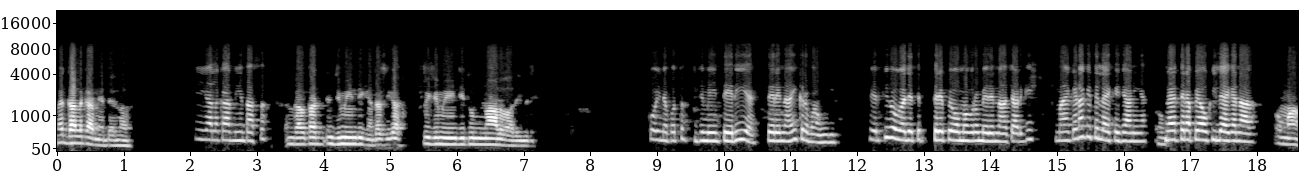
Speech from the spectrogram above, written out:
ਮੈਂ ਗੱਲ ਕਰਨੀ ਹੈ ਤੇਰੇ ਨਾਲ। ਕੀ ਗੱਲ ਕਰਨੀ ਹੈ ਦੱਸ? ਗੱਲ ਤਾਂ ਜ਼ਮੀਨ ਦੀ ਕਹਿੰਦਾ ਸੀਗਾ ਵੀ ਜ਼ਮੀਨ ਜੀ ਤੂੰ ਨਾ ਲਵਾ ਦੇ ਮੇਰੇ। ਕੋਈ ਨਾ ਪੁੱਤ ਜ਼ਮੀਨ ਤੇਰੀ ਹੈ ਤੇਰੇ ਨਾਂ ਹੀ ਕਰਵਾਉਂਗੀ। ਫਿਰ ਕੀ ਹੋਗਾ ਜੇ ਤੇ- ਤੇਰੇ ਪਿਓ ਮਗਰੋਂ ਮੇਰੇ ਨਾਂ ਚੜ ਗਈ? ਮੈਂ ਕਿਹੜਾ ਕਿਤੇ ਲੈ ਕੇ ਜਾਣੀ ਆ? ਨਾ ਤੇਰਾ ਪਿਓ ਕੀ ਲੈ ਗਿਆ ਨਾਲ? ਉਹ ਮਾਂ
